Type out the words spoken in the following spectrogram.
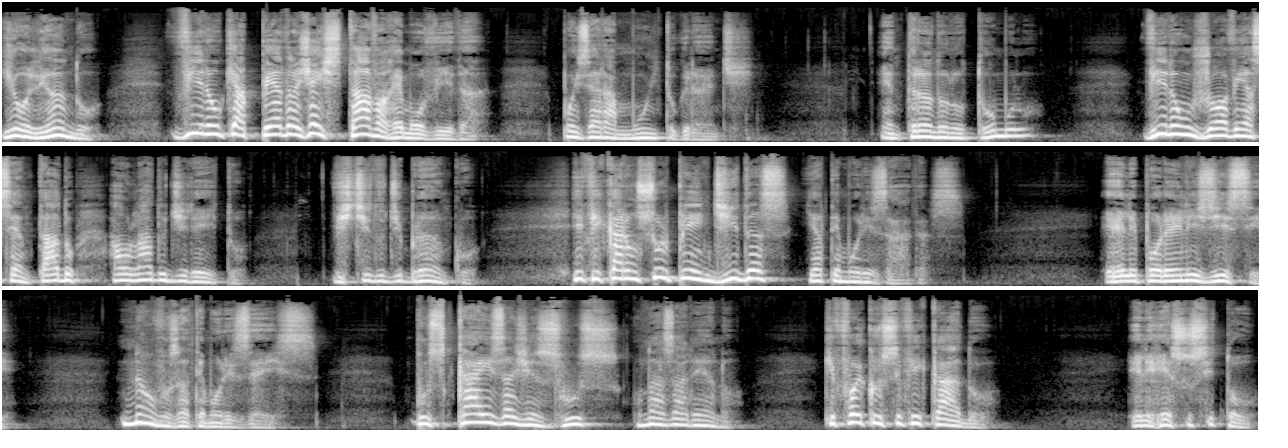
E olhando, viram que a pedra já estava removida pois era muito grande. Entrando no túmulo, viram um jovem assentado ao lado direito, vestido de branco, e ficaram surpreendidas e atemorizadas. Ele, porém, lhes disse: Não vos atemorizeis. Buscais a Jesus, o Nazareno, que foi crucificado. Ele ressuscitou,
